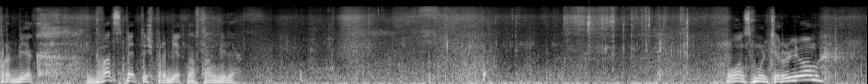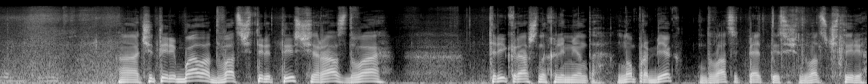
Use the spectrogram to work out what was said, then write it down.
пробег. 25 тысяч пробег на автомобиле. Он с мультирулем. А, 4 балла, 24 тысячи. Раз, два, три крашеных элемента. Но пробег 25 тысяч, 24.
